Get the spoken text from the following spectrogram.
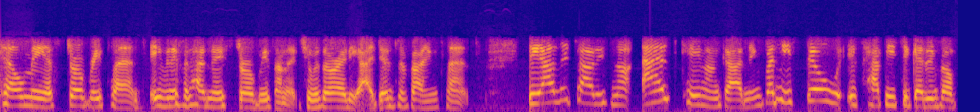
tell me a strawberry plant, even if it had no strawberries on it. She was already identifying plants. The other child is not as keen on gardening, but he still is happy to get involved.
